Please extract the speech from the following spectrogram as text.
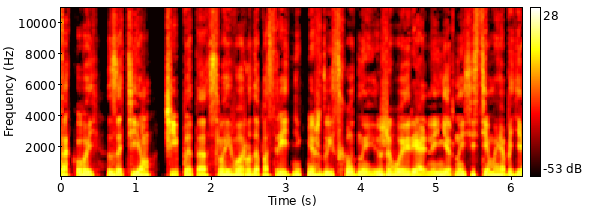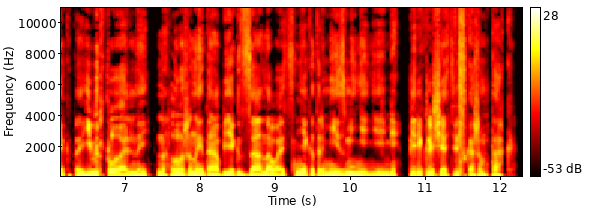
Такой, затем. Чип – это своего рода посредник между исходной, живой реальной нервной системой объекта и виртуальной, наложенной на объект заново с некоторыми изменениями. Переключатель, скажем так.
